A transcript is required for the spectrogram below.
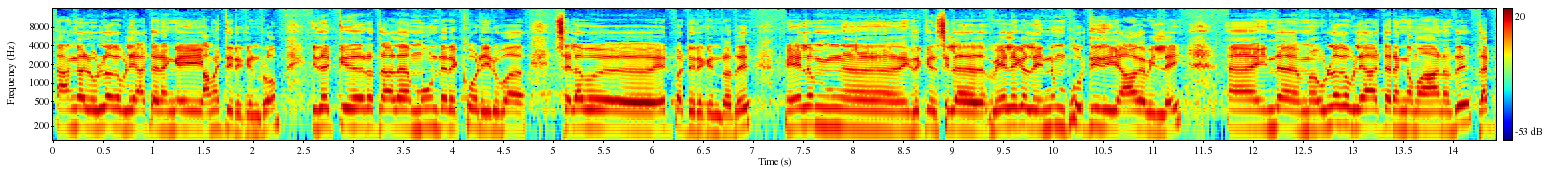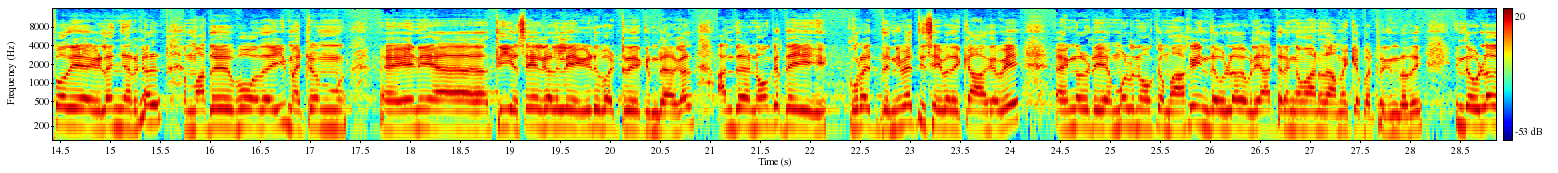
நாங்கள் உள்ளக விளையாட்டரங்கை அமைத்திருக்கின்றோம். இதற்கு ஏறத்தாழ மூன்றரை கோடி ரூபாய் செலவு ஏற்பட்டிருக்கின்றது. மேலும் இதுக்கு சில வேலைகள் இன்னும் பூர்த்தி ஆகவில்லை. இந்த உள்ளக விளையாட்டரங்கமானது தற்போதைய இளைஞர்கள் மது போதை மற்றும் ஏனைய தீய செயல்களிலே ஈடுபட்டிருக்கின்றார்கள் அந்த நோக்கத்தை குறைத்து நிவர்த்தி செய்வதற்காகவே எங்களுடைய முழு நோக்கமாக இந்த உள்ளக விளையாட்டரங்கமானது அமைக்கப்பட்டிருக்கின்றது. இந்த உலக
